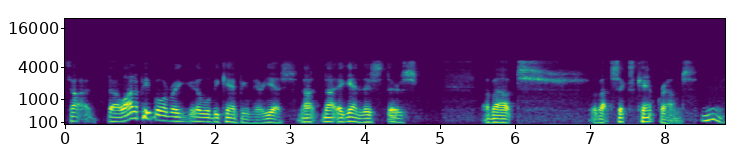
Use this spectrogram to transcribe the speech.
so a lot of people are, will be camping there. Yes, not not again. There's there's about about six campgrounds Mm.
